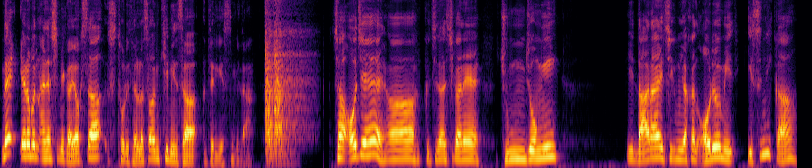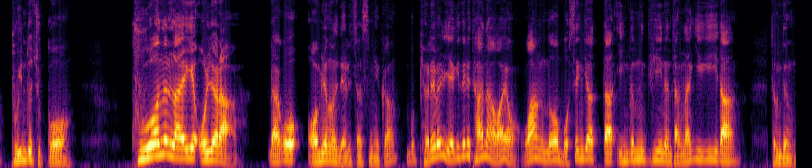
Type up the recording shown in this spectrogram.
네, 여러분 안녕하십니까. 역사 스토리텔러 썬킴 인사드리겠습니다. 자, 어제 어, 그 지난 시간에 중종이 이 나라에 지금 약간 어려움이 있으니까 부인도 죽고 구언을 나에게 올려라 라고 어명을 내렸지 않습니까? 뭐 별의별 얘기들이 다 나와요. 왕 너 못생겼다. 임금 귀는 당나귀 귀다. 등등.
